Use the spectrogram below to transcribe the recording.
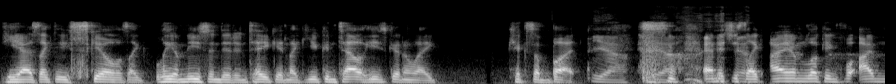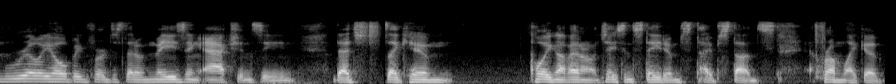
he has like these skills like Liam Neeson did in Taken. Like you can tell he's gonna like kick some butt. Yeah, yeah. and it's just yeah. like I am looking for. I'm really hoping for just an amazing action scene that's just like him pulling off. I don't know Jason Statham's type stunts from like a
